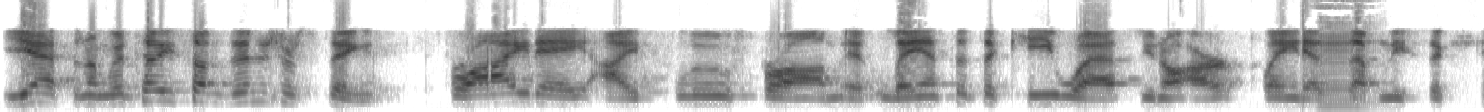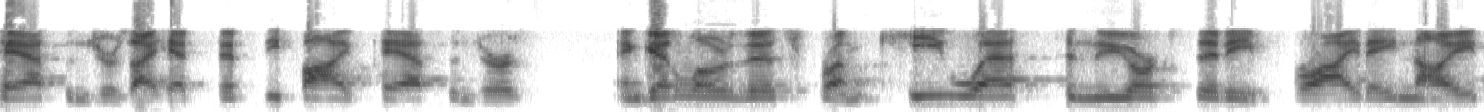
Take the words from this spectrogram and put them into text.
Yes, and I'm going to tell you something interesting. Friday, I flew from Atlanta to Key West. You know, our plane has Mm. 76 passengers. I had 55 passengers. And get a load of this from Key West to New York City Friday night,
